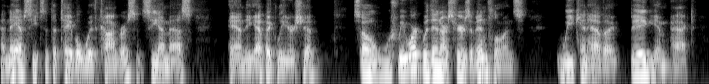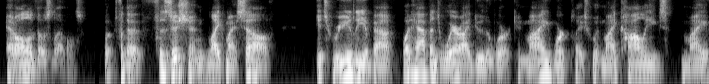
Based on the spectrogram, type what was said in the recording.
and they have seats at the table with Congress and CMS and the EPIC leadership. So if we work within our spheres of influence, we can have a big impact at all of those levels. But for the physician like myself, it's really about what happens where I do the work in my workplace with my colleagues, my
